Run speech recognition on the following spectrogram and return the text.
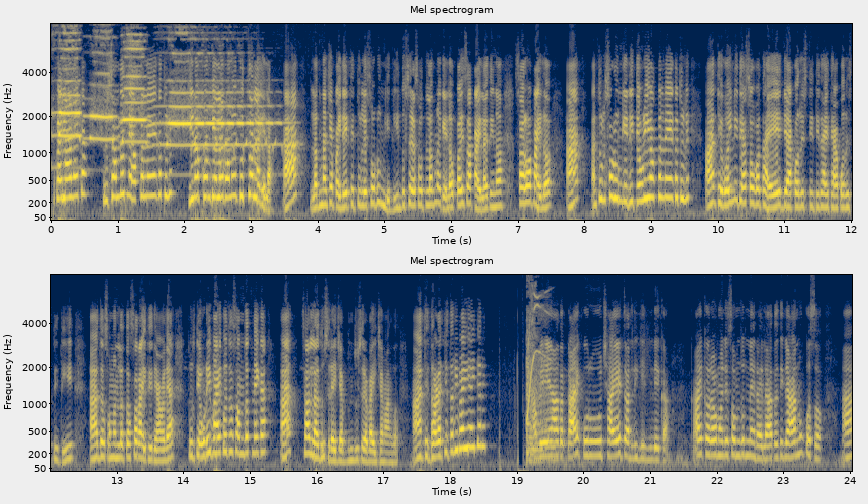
काय नाही का? तू समजत नाही अक्कल नाही का तुला? तिला फोन केला म्हणून तू चालला गेला हा लग्नाच्या पहिले ते तुला सोडून गेली दुसऱ्यासोबत लग्न केलं पैसा पाहिला तिनं सर्व पाहिलं. हा आणि तुला सोडून गेली तेवढी अक्कल नाही का तुला? हा ते वहिनी त्यासोबत आहे ज्या परिस्थितीत आहे त्या परिस्थिती हा जसं म्हणलं तसं राहते त्यावेळेला तू तेवढी बायकोचं समजत नाही का? हा चालला दुसऱ्याच्या दुसऱ्या बाईच्या मागं. हा ते धडाची तरी बाई आहे का रे? अरे आता काय करू? छाये चालली गेली का? काय करावं म्हणजे समजून नाही राहिलं. आता तिला आणू कसं? हा?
